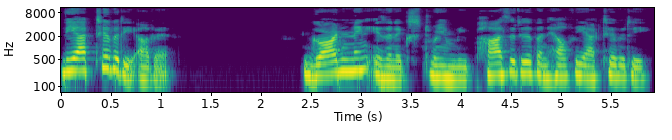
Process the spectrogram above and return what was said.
The activity of it. Gardening is an extremely positive and healthy activity.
